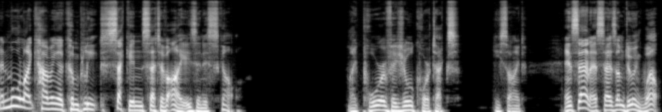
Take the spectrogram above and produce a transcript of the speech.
and more like having a complete second set of eyes in his skull. My poor visual cortex, he sighed. And Santa says I'm doing well.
